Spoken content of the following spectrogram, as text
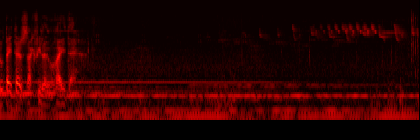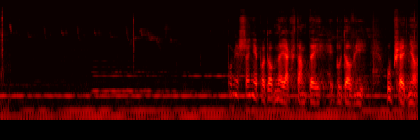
Tutaj też za chwilę wejdę. Pomieszczenie podobne jak w tamtej budowli uprzednio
